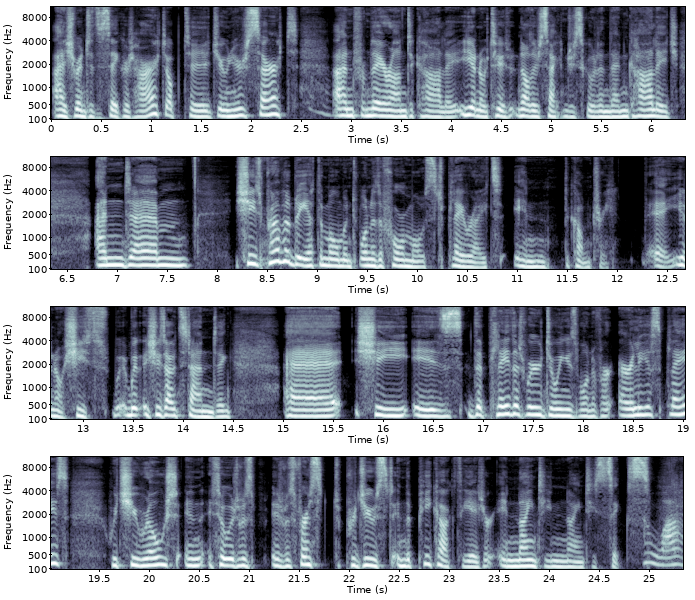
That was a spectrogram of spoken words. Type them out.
Uh, she went to the Sacred Heart up to junior cert, oh. and from there on to college, you know, to another secondary school and then college. And um, she's probably at the moment one of the foremost playwrights in the country. Uh, you know, she's she's outstanding. Uh, she is the play that we're doing is one of her earliest plays, which she wrote in. So it was it was first produced in the Peacock Theatre in 1996. Oh wow!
